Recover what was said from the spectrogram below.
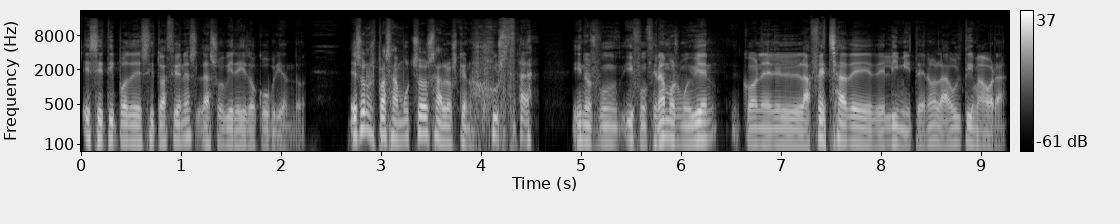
ese tipo de situaciones las hubiera ido cubriendo. Eso nos pasa a muchos a los que nos gusta y, nos y funcionamos muy bien con la fecha de, límite, ¿no? La última hora.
